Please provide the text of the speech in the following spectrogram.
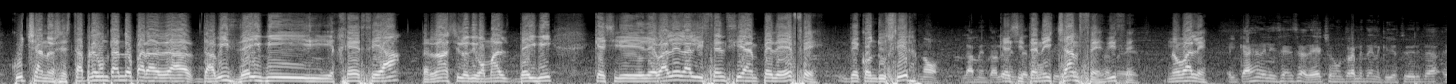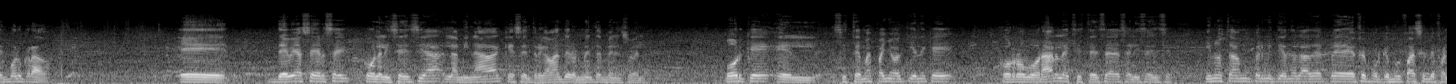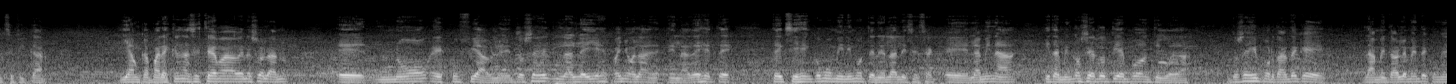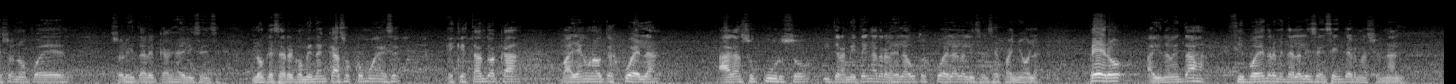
Escucha, nos está preguntando para David Davy GCA, perdona si lo digo mal, Davy, que si le vale la licencia en PDF de conducir. No, lamentablemente. Que si tenéis chance, dice. No vale. El caje de licencia, de hecho, es un trámite en el que yo estoy ahorita involucrado. Eh, debe hacerse con la licencia laminada que se entregaba anteriormente en Venezuela. Porque el sistema español tiene que corroborar la existencia de esa licencia y no están permitiendo la de PDF porque es muy fácil de falsificar. Y aunque aparezca en el sistema venezolano, eh, no es confiable. Entonces las leyes españolas en la DGT te exigen como mínimo tener la licencia eh, laminada y también con cierto tiempo de antigüedad. Entonces es importante que lamentablemente con eso no puedes solicitar el canje de licencia. Lo que se recomienda en casos como ese es que estando acá vayan a una autoescuela, hagan su curso y tramiten a través de la autoescuela la licencia española. Pero hay una ventaja, sí pueden tramitar la licencia internacional.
